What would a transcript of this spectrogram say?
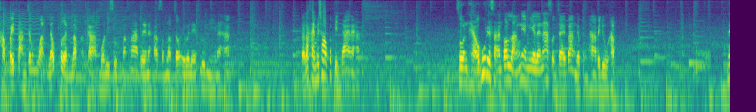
ขับไปต่างจังหวัด แล้วเปิดรับอากาศบริสุทธิ์มากๆเลยนะครับสำหรับเจ้าเอเวอเรสต์รุ่นนี้นะฮะแต่ถ้าใครไม่ชอบก็ปิดได้นะฮะส่วนแถวผู้โดยสารตอนหลังเนี่ยมีอะไรน่าสนใจบ้างเดี๋ยวผมพาไปดูครับ ใน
